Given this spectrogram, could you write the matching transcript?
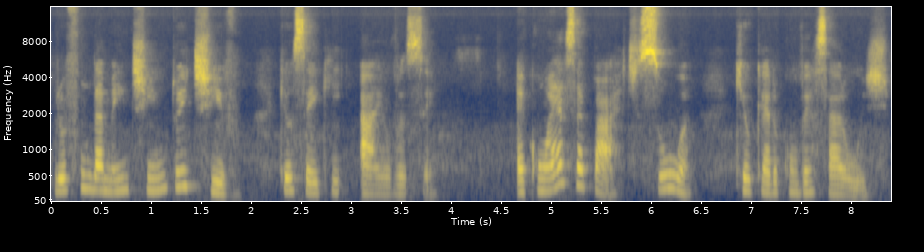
profundamente intuitivo que eu sei que há em você. É com essa parte sua que eu quero conversar hoje.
